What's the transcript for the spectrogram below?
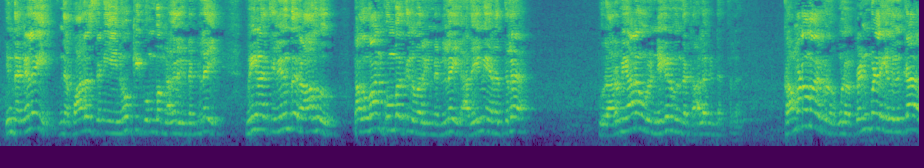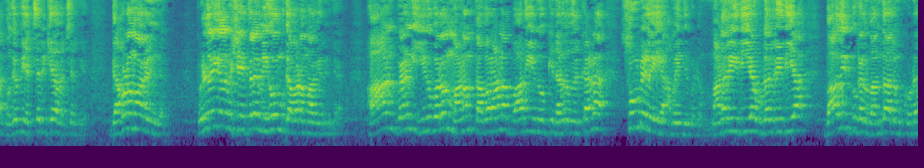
இந்த நிலை இந்த பாதசனியை நோக்கி கும்பம் நகர்கின்ற நிலை மீனத்திலிருந்து ராகு பகவான் கும்பத்தில் வருகின்ற நிலை அதே நேரத்தில் ஒரு அருமையான ஒரு நிகழ்வு இந்த காலகட்டத்தில். கவனமா இருக்கணும். உங்களோட பெண் பிள்ளைகள் இருக்கா மிகவும் எச்சரிக்கையாக வச்சிருங்க கவனமாக இருங்க. பிள்ளைகள் விஷயத்தில் மிகவும் கவனமாக இருங்க. ஆண் பெண் இருவரும் மனம் தவறான பாதையை நோக்கி நகர்வதற்கான சூழ்நிலை அமைந்துவிடும். மன ரீதியா உடல் ரீதியா பாதிப்புகள் வந்தாலும் கூட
